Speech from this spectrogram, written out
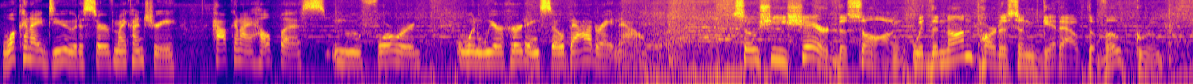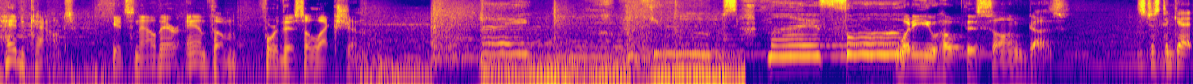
what can I do to serve my country? How can I help us move forward when we are hurting so bad right now? So she shared the song with the nonpartisan Get Out the Vote group Headcount. It's now their anthem for this election. What do you hope this song does? It's just to get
